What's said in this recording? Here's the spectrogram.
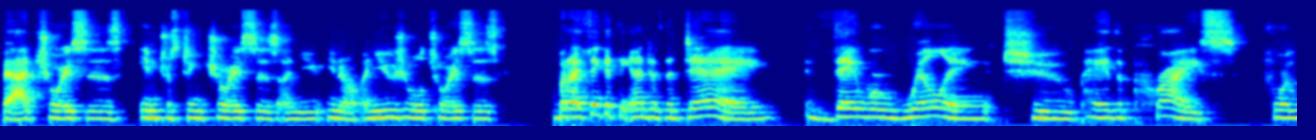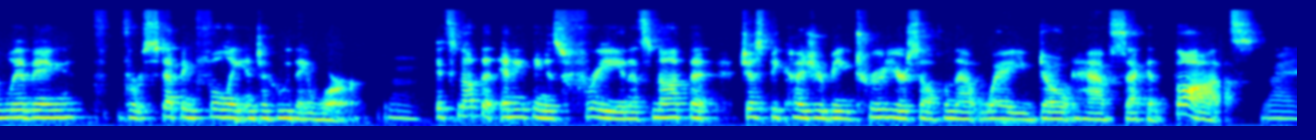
bad choices interesting choices unu- you know unusual choices. But i think at the end of the day they were willing to pay the price for living, for stepping fully into who they were. Mm. It's not that anything is free, and it's not that just because you're being true to yourself in that way, you don't have second thoughts. Right.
